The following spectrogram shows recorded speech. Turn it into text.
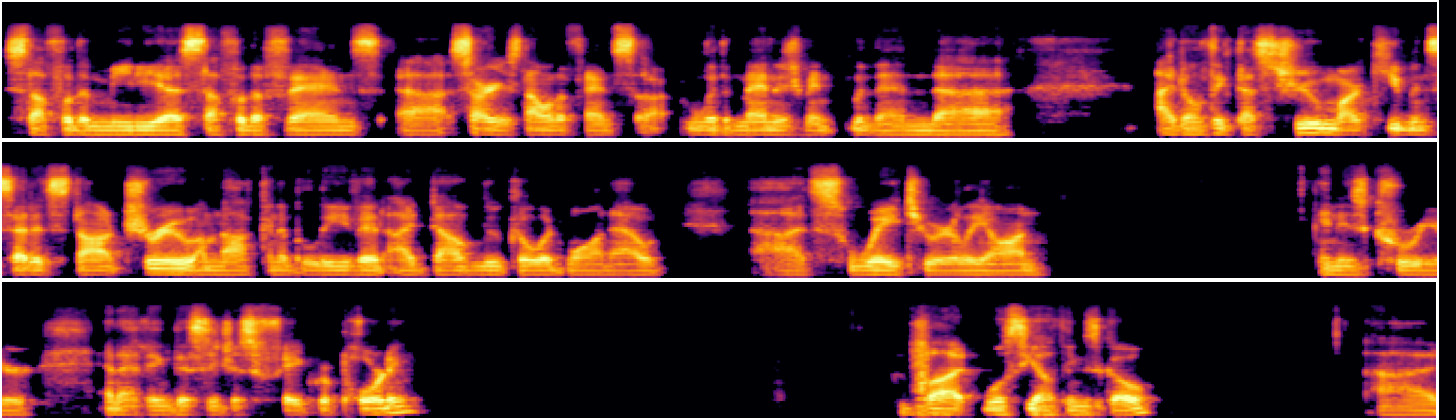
stuff with the media, stuff with the fans. Uh, sorry, it's not with the fans, uh, with the management. And uh, I don't think that's true. Mark Cuban said it's not true. I'm not going to believe it. I doubt Luka would want out. Uh, it's way too early on in his career, and I think this is just fake reporting. But we'll see how things go. Uh,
